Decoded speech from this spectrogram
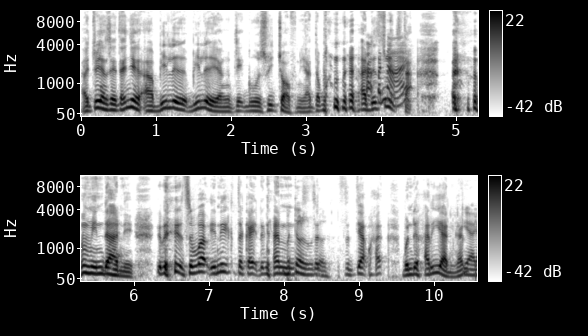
Uh, itu yang saya tanya, uh, bila bila yang cikgu switch off ni ataupun tak ada pernah, switch eh? tak? minda yeah. ni. Sebab ini terkait dengan betul, betul. setiap ha- benda harian kan. Ya,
